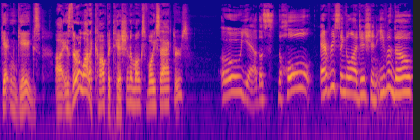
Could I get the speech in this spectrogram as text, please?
getting gigs. Uh, is there a lot of competition amongst voice actors? Oh yeah, the the whole every single audition. Even though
